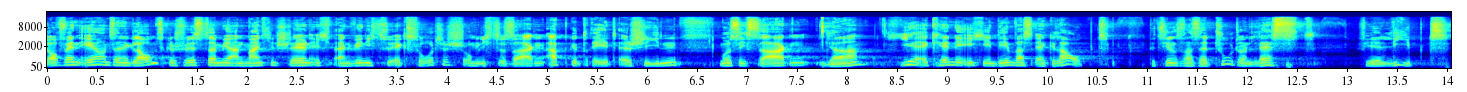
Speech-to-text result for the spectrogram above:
Auch wenn er und seine Glaubensgeschwister mir an manchen Stellen echt ein wenig zu exotisch, um nicht zu sagen abgedreht erschienen, muss ich sagen, ja, hier erkenne ich in dem, was er glaubt, beziehungsweise was er tut und lässt, wie er liebt,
